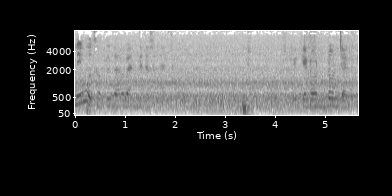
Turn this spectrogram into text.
नहीं बोल सकते ज़्यादा बहन के जैसे डोंट डोंट जज me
